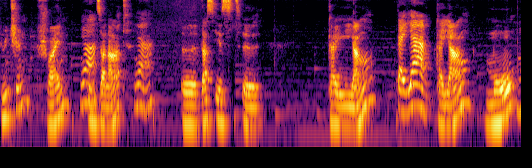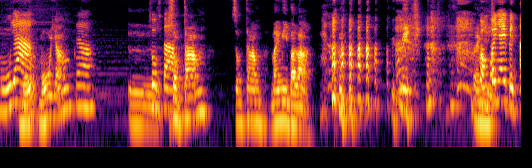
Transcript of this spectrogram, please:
Hühnchen, Schwein Ja. und Salat. เนี่ย Äh, das ist äh, Kayang, ไก่ย่าง Kayang, Mo, หมูย่าง Mo, Mojang, เนี่ย äh, Somtam. Somtam, Somtam, Maimi Bala. Nicht. ของพ่อ Maimi. ใหญ่เป็นต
